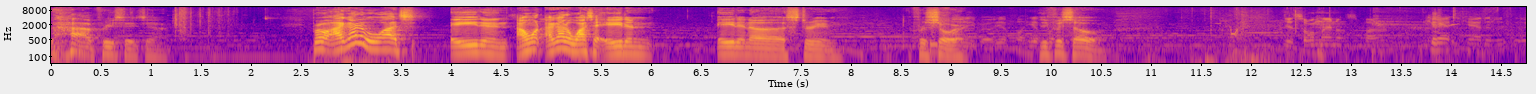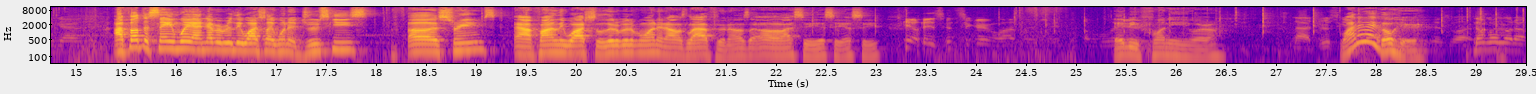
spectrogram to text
now. I appreciate you, bro. I gotta watch Adin. I want. I gotta watch an Adin, Adin uh stream. For He's sure. funny, bro. He a he He funny for sure. Yeah, someone land on the. You can't, you can't, there's there's a guy out there. I felt the same way. I never really watched like one of Drewski's uh streams. And I finally watched a little bit of one and I was laughing. I was like, oh, I see, I see, I see. Yo, his Instagram live They be funny, bro. Nah, Drewski Why did I go here? Don't go load out,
